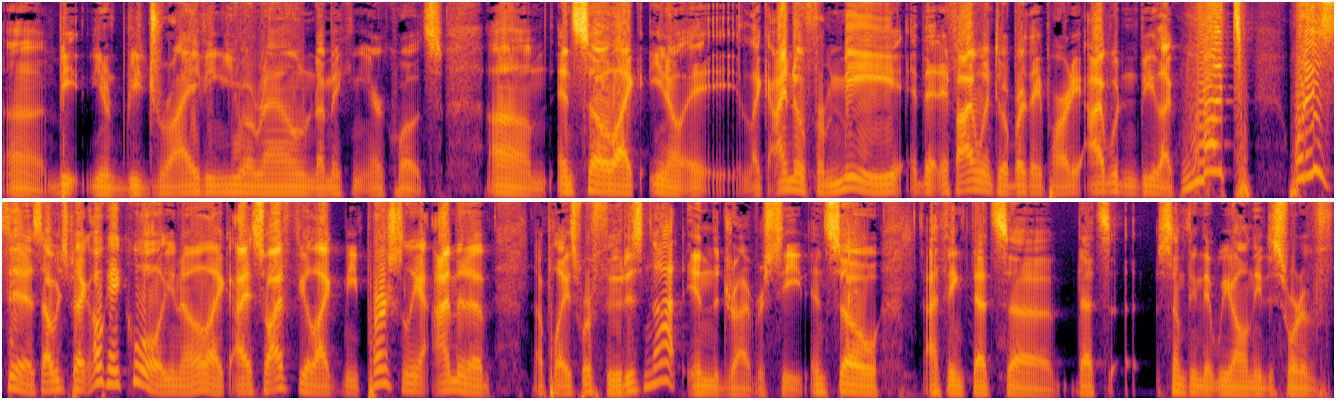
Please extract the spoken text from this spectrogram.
uh, be you know be driving you around. I'm making air quotes. Um, and so like you know eh, like I know for me that if I went to a birthday party, I wouldn't be like what what is this? I would just be like okay cool you know like I so I feel like me personally I'm in a, a place where food is not in the driver's seat, and so I think that's uh that's something that we all need to sort of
